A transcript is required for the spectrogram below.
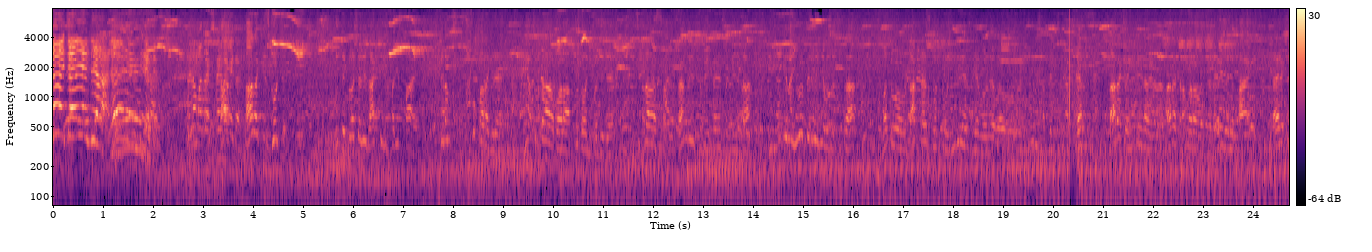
ಜೈ ಜೈ ಇಂಡಿಯಾ! ಎಲ್ಲ ಮಾತ್ರ ಎಕ್ಸ್ಪ್ಲೈನ್ ಆಗಿದೆ. Tarak is good. Hrithik Roshan is acting very fine film super ಆಗಿದೆ. ಈ ಚಿತ್ರ ಬಹಳ ಅದ್ಭುತವಾಗಿ ಬಂದಿದೆ. ಚಿತ್ರ ಫ್ಯಾಮಿಲಿ ಮೇಂಟೆನೆನ್ಸ್ ಇದು ಈಗಿನ ಯುವ ಪೀಳಿಗೆಗೆ ಒಂದು ಚಿತ್ರ. ಮತ್ತು ಡಾಕ್ಟರ್ಸ್ ಮತ್ತು ಇಂಜಿನಿಯರ್ಸ್ಗೆ ಸಬ್ಜೆಕ್ಟ್ಸನ್ನು ಇದೆ ತಾರಕ ವೆಂಕಯ್ಯ ತಾರಕ ರಾಮರಾವ್ ಅಂತ ಬೇರೆ ಬೇರೆ ಫ್ಯಾಕ್ direct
